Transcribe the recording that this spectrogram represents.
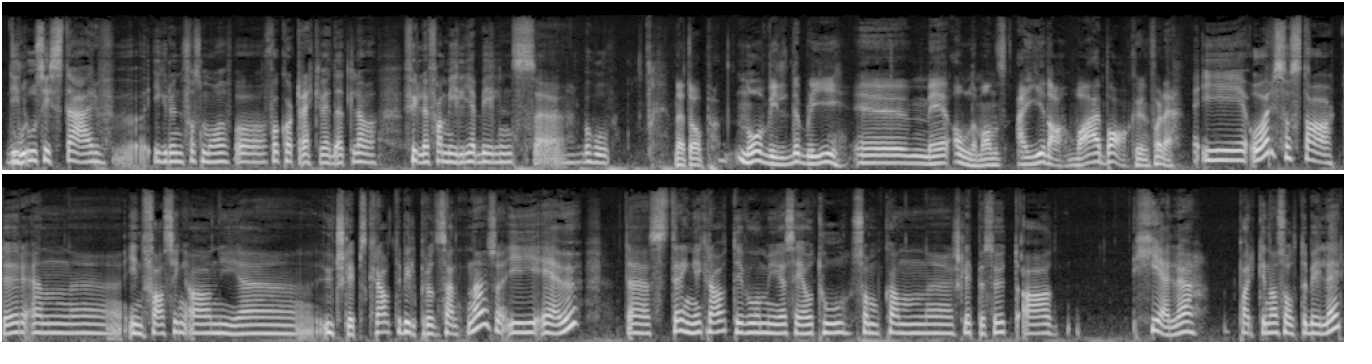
De to siste er i grunnen for små og for kort rekkevidde til å fylle familiebilens eh, behov. Nettopp. Nå vil det bli eh, mer allemannseie, da. Hva er bakgrunnen for det? I år så starter en eh, innfasing av nye utslippskrav til bilprodusentene i EU. Det er strenge krav til hvor mye CO2 som kan eh, slippes ut av hele parken av solgte biler.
